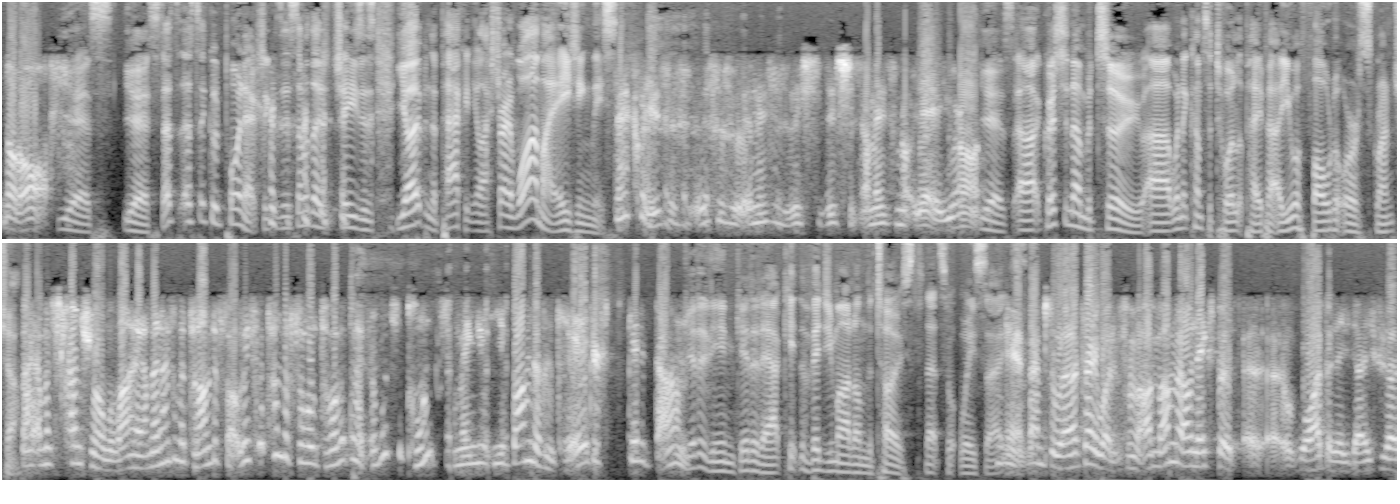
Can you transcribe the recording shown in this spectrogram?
not off. Yes, yes. That's that's a good point actually, because there's some of those cheeses you open the pack and you're like, straight, why am I eating this? Exactly. This is this is and this is this, this should, I mean, it's not. Yeah, you're right. Yes. Uh, question number two. Uh, when it comes to toilet paper, are you a folder or a scruncher? Mate, I'm a scruncher all the way. I mean, I haven't got time to fold. Who's got time to fold toilet paper? What's the point? I mean, your, your bum doesn't care. Just get it done. Get it in, get it out. Keep the Vegemite on the toast. That's what we say. Yeah, absolutely. I'll tell you what, from- I'm, I'm, I'm an expert uh, uh, wiper these days because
